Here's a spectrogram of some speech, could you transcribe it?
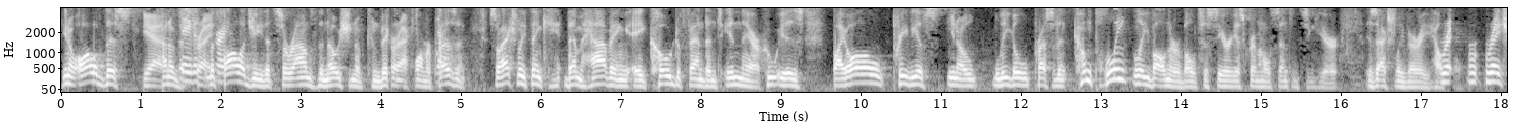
You know, all of this yes, kind of right. mythology that surrounds the notion of convicting Correct. a former yeah. president. So I actually think them having a co defendant in there who is, by all previous, you know, legal precedent, completely vulnerable to serious criminal sentencing here is actually very helpful. Rachel.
